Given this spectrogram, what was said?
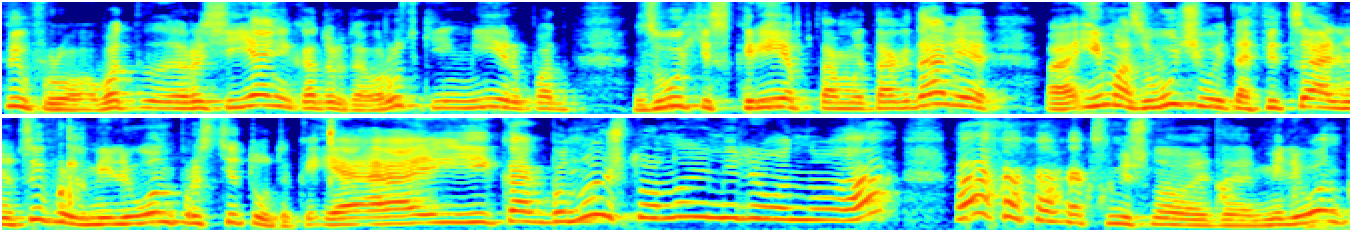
цифру, вот россияне, которые там русский мир под звуки скреп там и так далее, э, им озвучивает официальную цифру в миллион проституток. И, а, и как бы, ну и что, ну и миллион, ну а? Ахаха, как смешно это миллион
